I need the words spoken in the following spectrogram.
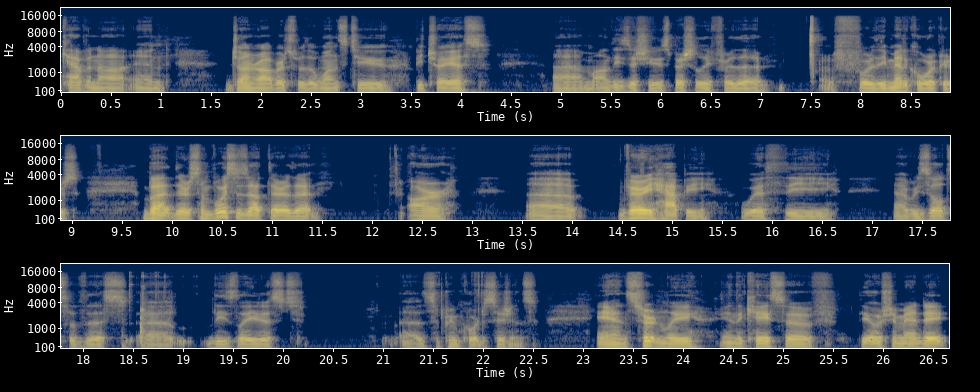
Kavanaugh and John Roberts were the ones to betray us um, on these issues, especially for the for the medical workers. But there's some voices out there that are uh, very happy with the uh, results of this uh, these latest uh, Supreme Court decisions, and certainly in the case of the OSHA mandate,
